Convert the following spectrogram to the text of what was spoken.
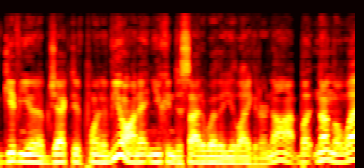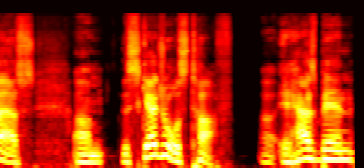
give you an objective point of view on it, and you can decide whether you like it or not. But nonetheless, um, the schedule is tough. Uh, it has been,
